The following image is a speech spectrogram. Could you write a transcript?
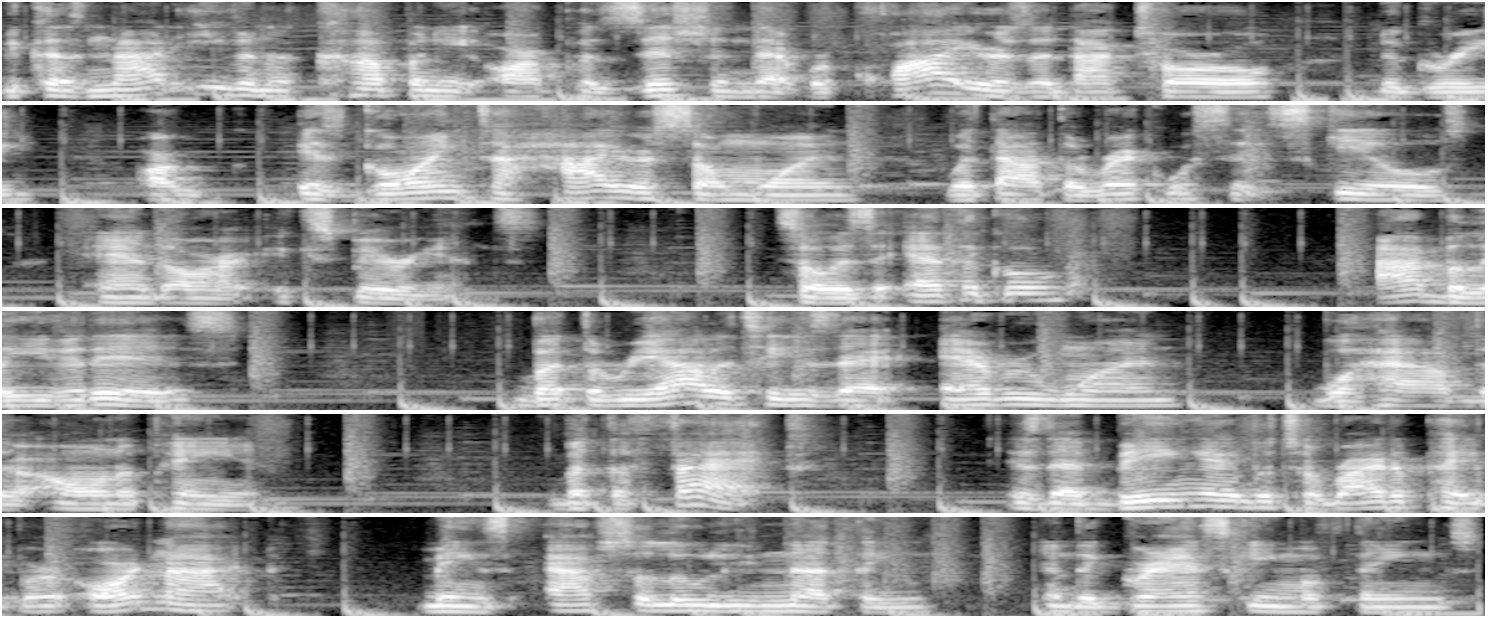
Because not even a company or position that requires a doctoral degree are, is going to hire someone without the requisite skills and our experience. So is it ethical? I believe it is. But the reality is that everyone will have their own opinion. But the fact is that being able to write a paper or not means absolutely nothing in the grand scheme of things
